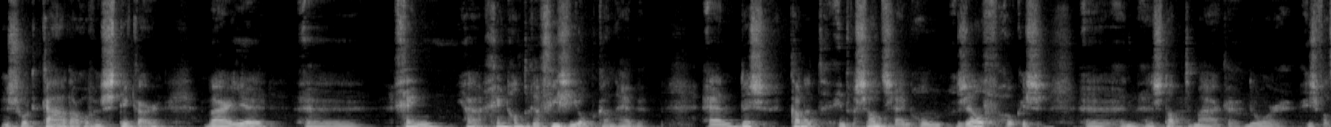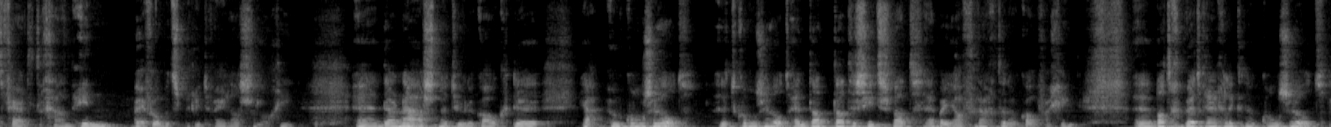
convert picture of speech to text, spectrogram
een soort kader of een sticker waar je uh, geen, ja, geen andere visie op kan hebben. En dus kan het interessant zijn om zelf ook eens uh, een, een, stap te maken door eens wat verder te gaan in bijvoorbeeld spirituele astrologie. Uh, daarnaast natuurlijk ook de, ja, een consult het consult. En dat, dat is iets wat hè, bij jouw vraag dan ook over ging. Uh, wat gebeurt er eigenlijk een consult?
